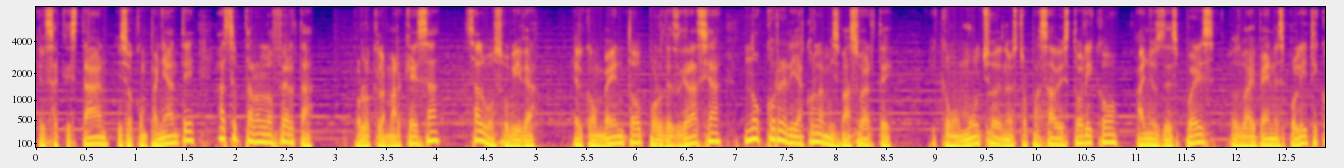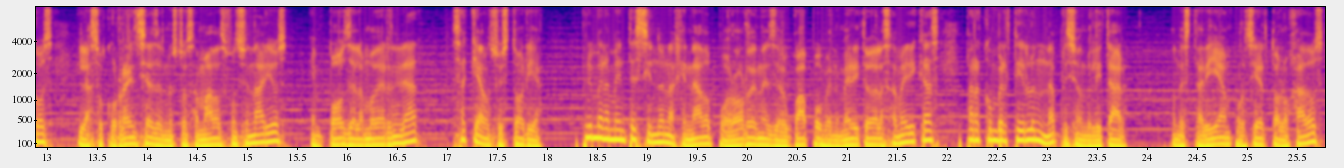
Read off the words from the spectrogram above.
El sacristán y su acompañante aceptaron la oferta, por lo que la marquesa salvó su vida. El convento, por desgracia, no correría con la misma suerte, y como mucho de nuestro pasado histórico, años después, los vaivenes políticos y las ocurrencias de nuestros amados funcionarios, en pos de la modernidad, saquearon su historia, primeramente siendo enajenado por órdenes del guapo benemérito de las Américas para convertirlo en una prisión militar, donde estarían, por cierto, alojados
